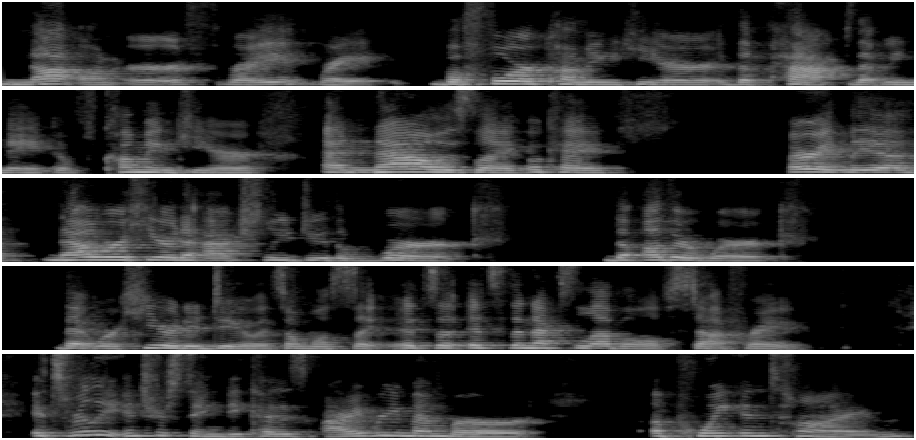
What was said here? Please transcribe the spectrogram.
not on earth right Right. before coming here the pact that we make of coming here and now is like okay all right leia now we're here to actually do the work the other work that we're here to do it's almost like it's a, it's the next level of stuff right It's really interesting because I remember a point in time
